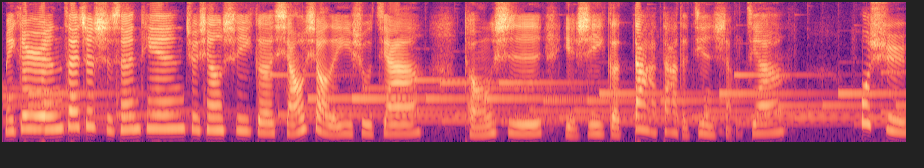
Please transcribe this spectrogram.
每个人在这十三天，就像是一个小小的艺术家，同时也是一个大大的鉴赏家。或许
